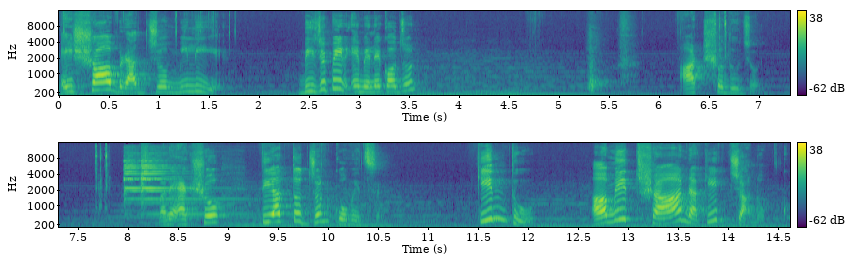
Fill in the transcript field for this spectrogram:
এই সব রাজ্য মিলিয়ে বিজেপির এমএলএ কজন? আটশো দুজন। মানে একশো তিয়াত্তর জন কমেছে। কিন্তু অমিত শাহ নাকি চাণক্য?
